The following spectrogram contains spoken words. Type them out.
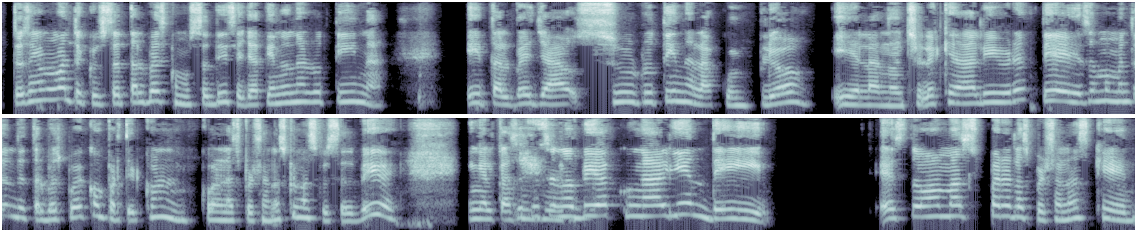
Entonces, en el momento que usted tal vez, como usted dice, ya tiene una rutina y tal vez ya su rutina la cumplió y en la noche le queda libre, y es el momento donde tal vez puede compartir con, con las personas con las que usted vive. En el caso que usted no viva con alguien, de esto va más para las personas que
